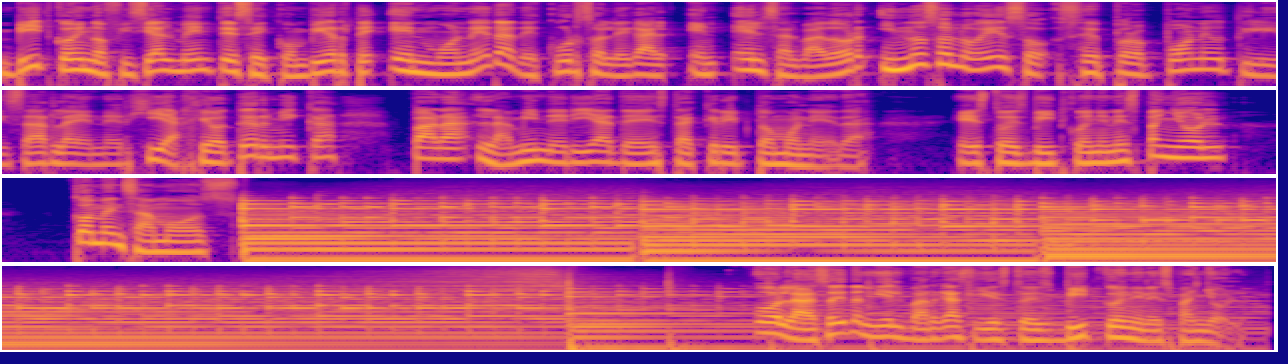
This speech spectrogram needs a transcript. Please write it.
Bitcoin oficialmente se convierte en moneda de curso legal en El Salvador y no solo eso, se propone utilizar la energía geotérmica para la minería de esta criptomoneda. Esto es Bitcoin en español. Comenzamos. Hola, soy Daniel Vargas y esto es Bitcoin en español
